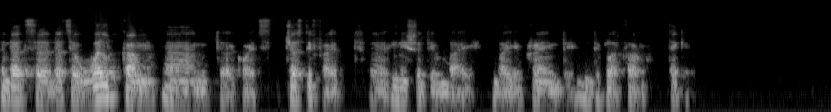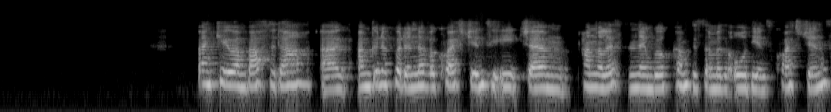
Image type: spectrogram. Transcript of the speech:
and, that's a, that's a welcome and uh, quite justified uh, initiative by by Ukraine, the, the platform. Thank you. Thank you, Ambassador. Uh, I'm going to put another question to each um, panelist and then we'll come to some of the audience questions.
